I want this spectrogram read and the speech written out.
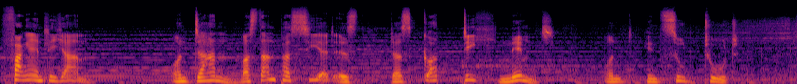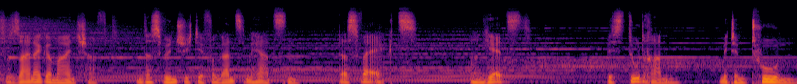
Fang endlich an. Und dann, was dann passiert ist, dass Gott dich nimmt und hinzutut zu seiner Gemeinschaft. Und das wünsche ich dir von ganzem Herzen. Das war Acts. Und jetzt bist du dran mit dem Tun.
